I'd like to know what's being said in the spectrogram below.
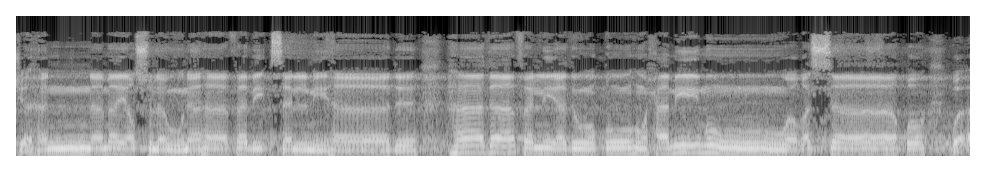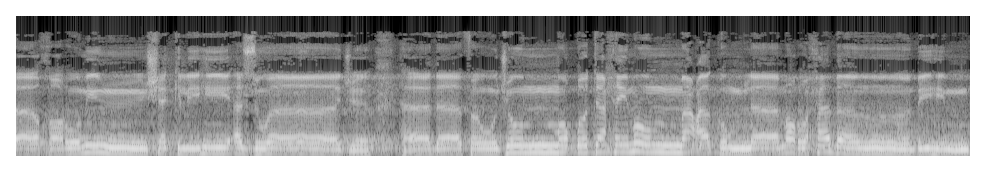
جهنم يصلونها فبئس المهاد. هذا فليذوقوه حميم وغساق وآخر من شكله أزواج. هذا فوج مقتحم معكم لا مرحبا بهم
